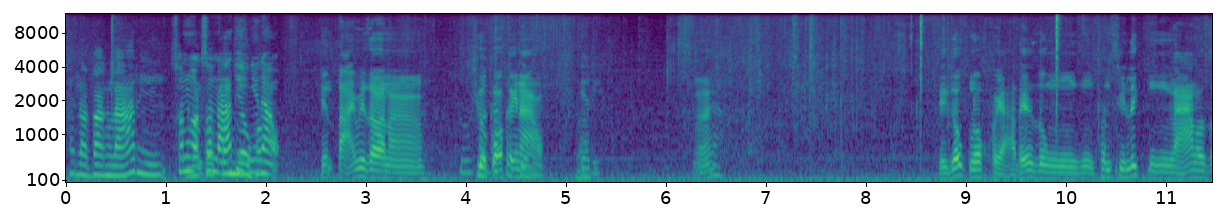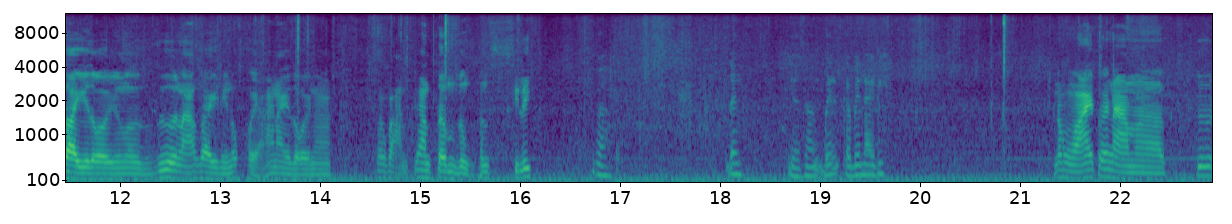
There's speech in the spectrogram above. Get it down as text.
hay là vàng lá thì xoăn ngọn xoăn lá thì nhiều như không? nào? Hiện tại bây giờ là chưa có cây nào. đấy. Cái gốc nó khỏe thế dùng phân silic lá nó dày rồi mà dưa lá dày thì nó khỏe này rồi là các bạn cứ an tâm dùng phân silic. Vâng. Đây, tỉa sang bên cả bên này đi. năm ngoái tôi làm à, cứ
